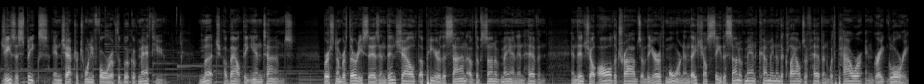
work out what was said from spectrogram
Jesus speaks in chapter 24 of the book of Matthew much about the end times. Verse number 30 says, And then shall appear the sign of the Son of Man in heaven. And then shall all the tribes of the earth mourn, and they shall see the Son of Man coming in the clouds of heaven with power and great glory.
